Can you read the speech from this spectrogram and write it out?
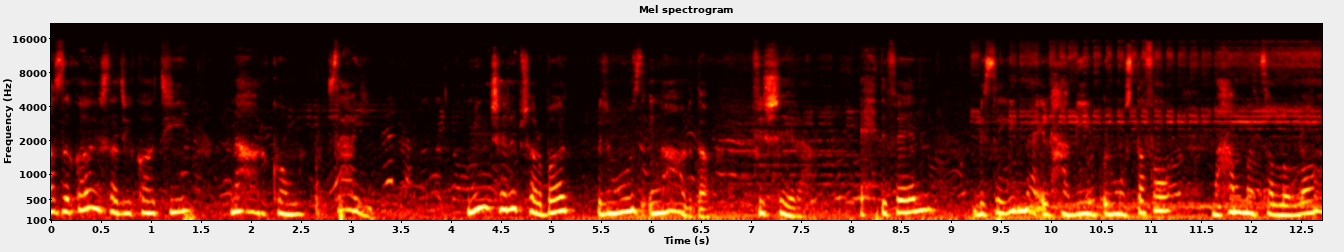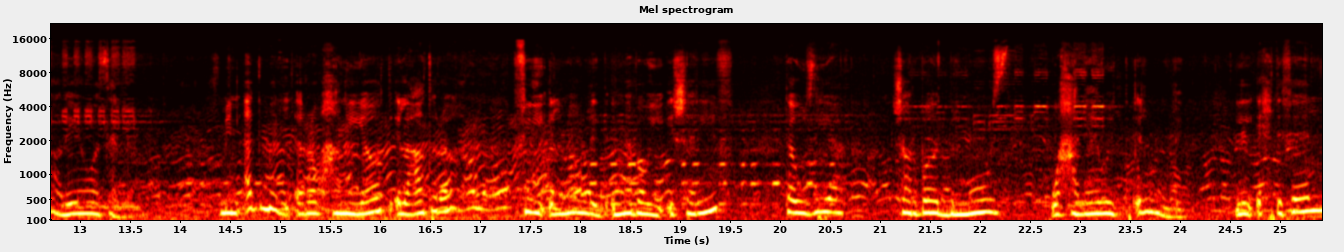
أصدقائي صديقاتي نهاركم سعيد. مين شرب شربات بالموز النهاردة في الشارع. احتفال بسيدنا الحبيب المصطفى محمد صلى الله عليه وسلم. من أجمل الروحانيات العطرة في المولد النبوي الشريف توزيع شربات بالموز وحلاوة المولد. للاحتفال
